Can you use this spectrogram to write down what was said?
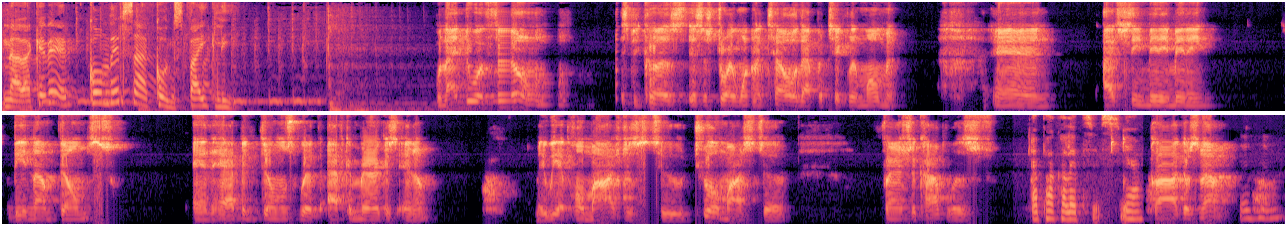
Nada que ver, conversa con Spike Lee. When I do a film, it's because it's a story I want to tell that particular moment. And I've seen many, many Vietnam films, and there have been films with African Americans in them. Maybe we have homages to, two homages to Francis Coppola's Apocalypse, yeah. Apocalypse Now, mm-hmm.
